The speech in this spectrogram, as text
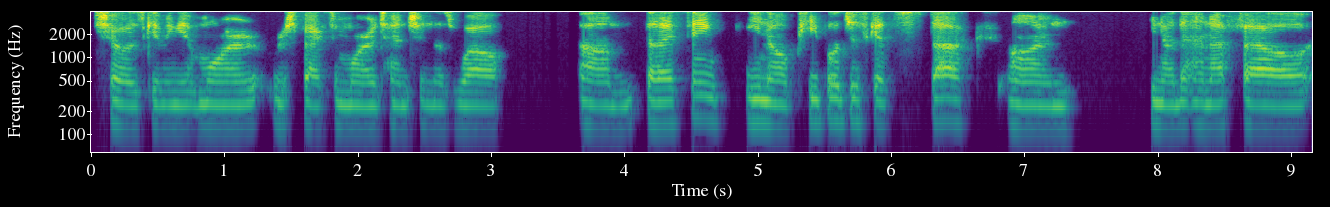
shows giving it more respect and more attention as well. Um, but I think you know people just get stuck on you know the NFL,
